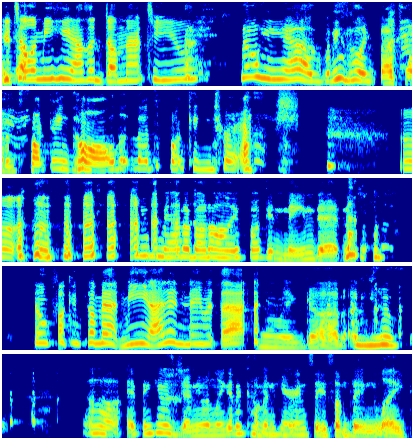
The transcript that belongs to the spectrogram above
You're now. telling me he hasn't done that to you? No, he has, but he's like, that's what it's fucking called. That's fucking trash. He's mad about how they fucking named it. Don't fucking come at me. I didn't name it that. oh my god. I'm just uh, I think he was genuinely gonna come in here and say something like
